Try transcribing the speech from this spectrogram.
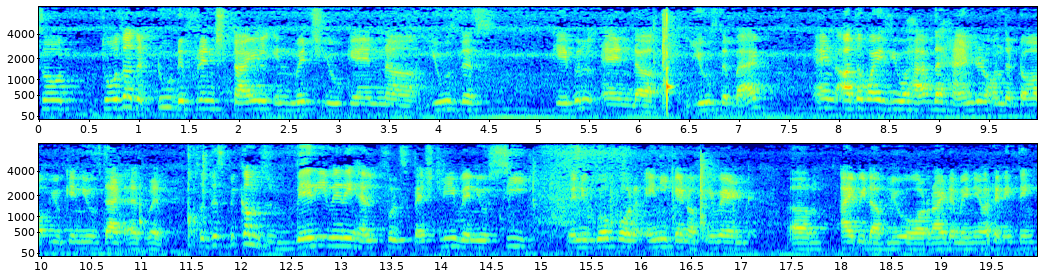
so those are the two different style in which you can uh, use this cable and uh, use the bag. And otherwise you have the handle on the top you can use that as well. So this becomes very very helpful especially when you see when you go for any kind of event um, IBW or Ridermania or anything.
